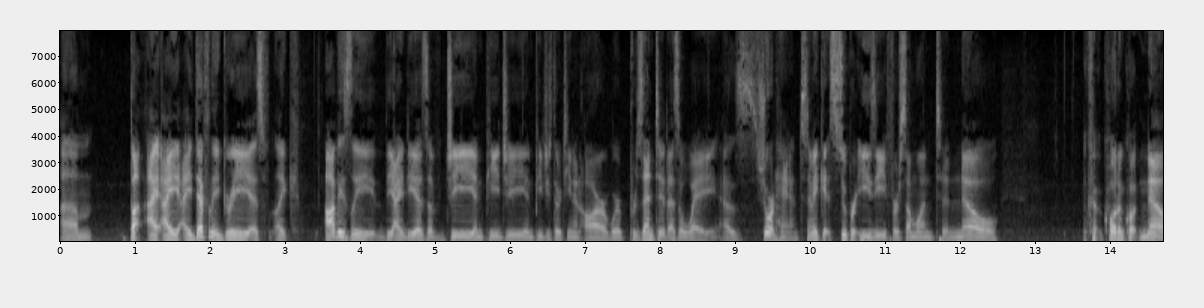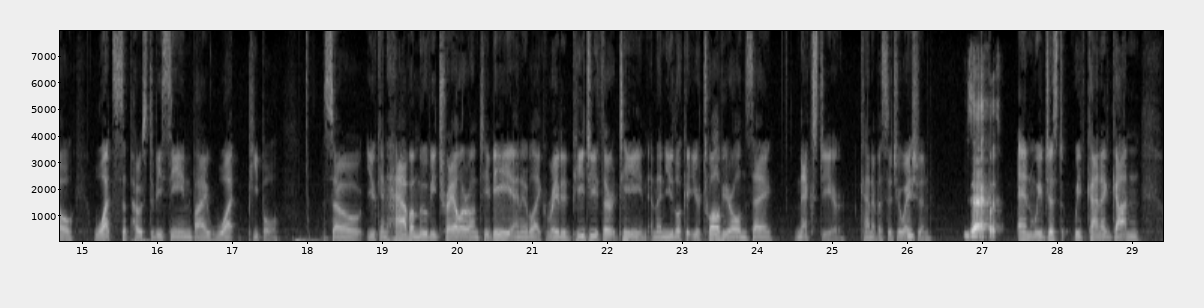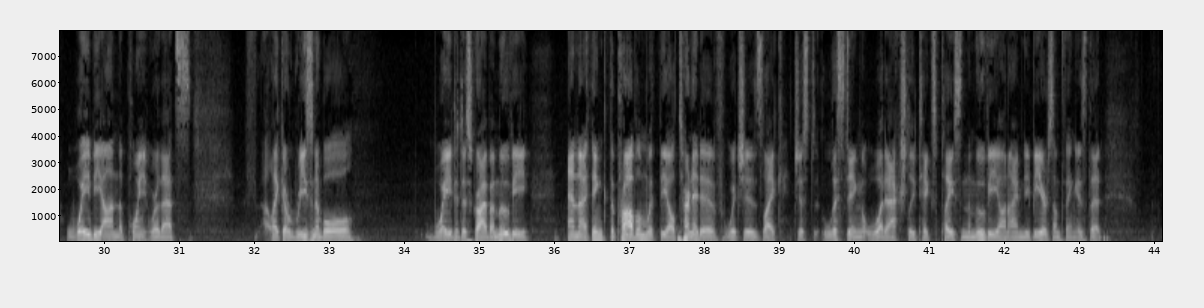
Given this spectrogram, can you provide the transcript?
Um, but I, I, I definitely agree. As like, obviously, the ideas of G and PG and PG thirteen and R were presented as a way, as shorthand, to make it super easy for someone to know, quote unquote, know what's supposed to be seen by what people. So you can have a movie trailer on TV and it'll like rated PG thirteen, and then you look at your twelve year old and say next year, kind of a situation Exactly. and we've just we've kind of gotten way beyond the point where that's like a reasonable way to describe a movie and i think the problem with the alternative which is like just listing what actually takes place in the movie on imdb or something is that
